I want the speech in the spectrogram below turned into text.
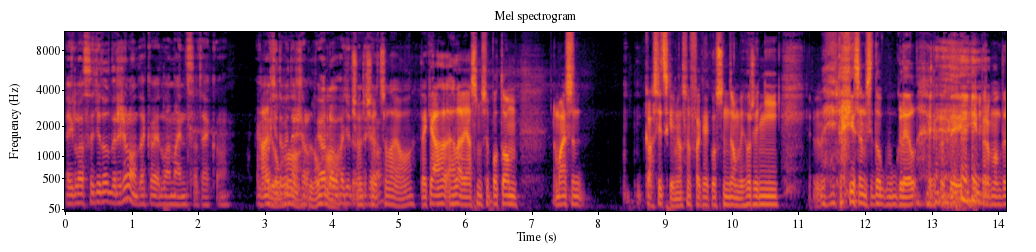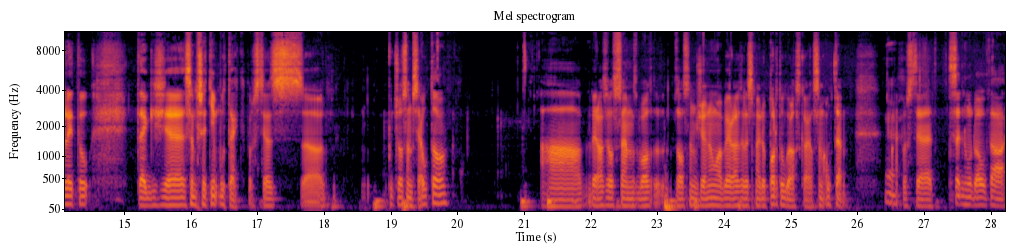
Jak dlouho se ti to drželo, takovýhle mindset jako? Jak ale dlouho, to? Dlouho, jo, dlouho ti to čo, vydrželo? Celé, jo. Tak já, hele, já jsem se potom, no já jsem klasicky, měl jsem fakt jako syndrom vyhoření, taky jsem si to googlil, jako ty hypermobilitu takže jsem předtím utek. Prostě z, uh, půjčil jsem si auto a vyrazil jsem, vzal, vzal jsem ženu a vyrazili jsme do Portugalska, jel jsem autem. Yeah. A prostě sednout do auta,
